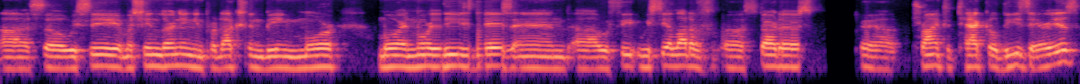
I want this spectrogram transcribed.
Uh, so we see machine learning in production being more more and more these days, and uh, we see we see a lot of uh, startups uh, trying to tackle these areas.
